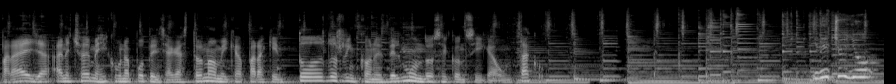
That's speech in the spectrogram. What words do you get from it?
para ella, han hecho de México una potencia gastronómica para que en todos los rincones del mundo se consiga un taco. Y de hecho yo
